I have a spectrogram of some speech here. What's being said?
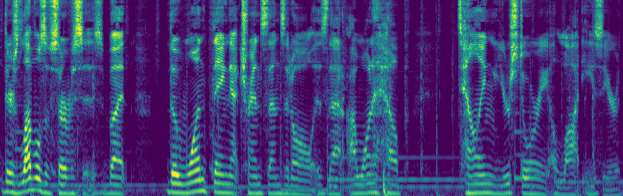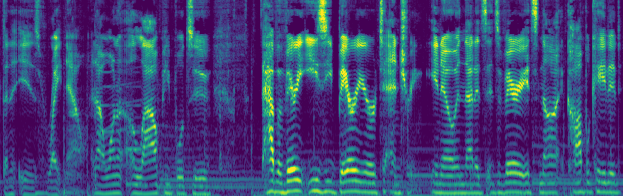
there's levels of services, but the one thing that transcends it all is that I want to help telling your story a lot easier than it is right now. And I want to allow people to have a very easy barrier to entry you know and that it's it's very it's not complicated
